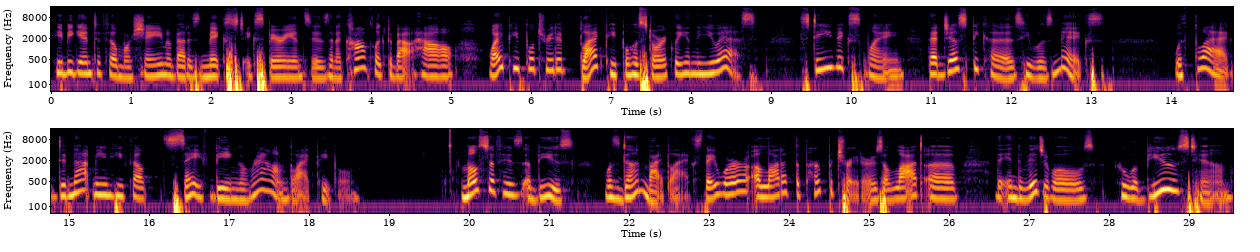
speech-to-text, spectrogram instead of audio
He began to feel more shame about his mixed experiences and a conflict about how white people treated black people historically in the U.S. Steve explained that just because he was mixed with black did not mean he felt safe being around black people. Most of his abuse was done by blacks. They were a lot of the perpetrators, a lot of the individuals who abused him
